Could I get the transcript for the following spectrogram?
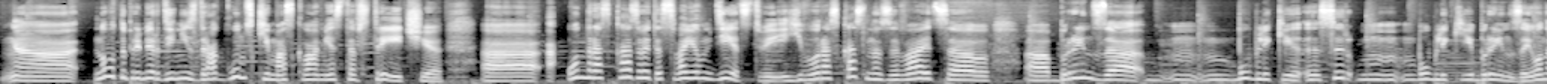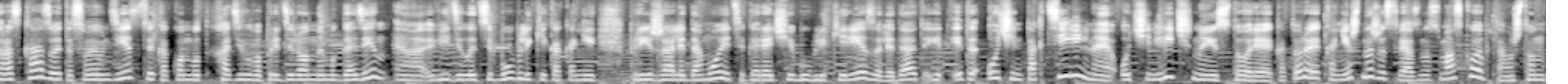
Э, ну вот, например, Денис Драгунский «Москва. Место встречи». Э, он рассказывает о своем детстве. Его рассказ называется «Брынза, бублики, э, сыр, бублики и брынза». И он рассказывает о своем детстве, как он вот ходил в определенный магазин, э, видел эти бублики, как они приезжали домой, эти горячие бублики резали, да. Это очень тактильная, очень личная история, которая, конечно же, связана с Москвой, потому что он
